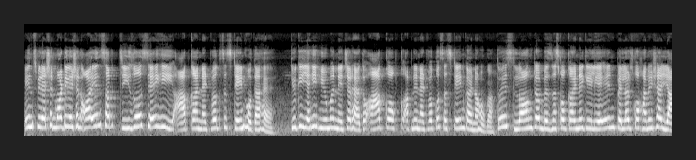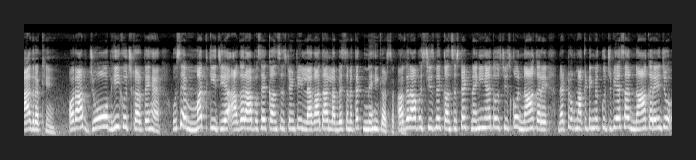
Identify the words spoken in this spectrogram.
inspiration motivation और इन सब चीज़ों से ही आपका नेटवर्क सस्टेन होता है। क्योंकि यही ह्यूमन नेचर है तो आपको अपने नेटवर्क को सस्टेन करना होगा। तो इस लॉन्ग टर्म बिज़नेस को करने के लिए इन पिलर्स को हमेशा याद रखें। और आप जो भी कुछ करते हैं उसे मत कीजिए, अगर आप उसे कंसिस्टेंटली लगातार लंबे समय तक नहीं कर सकते। अगर आप इस चीज़ में कंसिस्टेंट नहीं है तो उस चीज़ को ना करें। नेटवर्क मार्केटिंग में कुछ भी ऐसा ना करें जो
